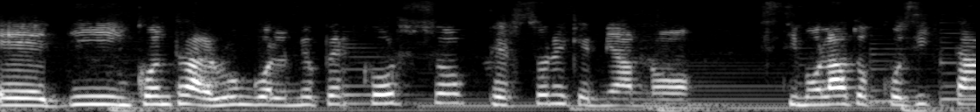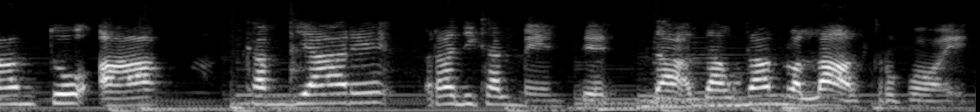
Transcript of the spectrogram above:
e di incontrare lungo il mio percorso persone che mi hanno stimolato così tanto a cambiare radicalmente da, da un anno all'altro poi.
